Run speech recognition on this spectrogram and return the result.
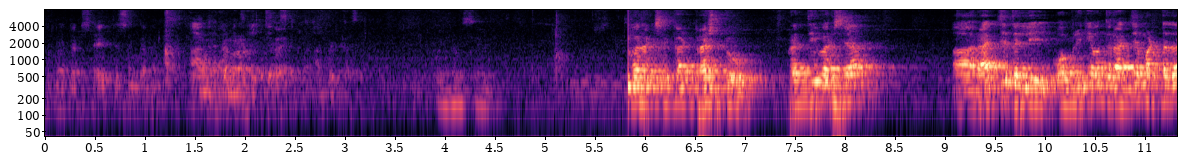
ಕರ್ನಾಟಕ ಸಾಹಿತ್ಯ ಸಂಘ ರಕ್ಷಕ ಜೀವರಕ್ಷಕ ಟ್ರಸ್ಟು ಪ್ರತಿ ವರ್ಷ ಆ, ರಾಜ್ಯದಲ್ಲಿ ಒಬ್ಬರಿಗೆ ಒಂದು ರಾಜ್ಯ ಮಟ್ಟದ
